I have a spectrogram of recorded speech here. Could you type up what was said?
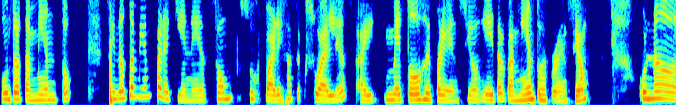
un tratamiento, sino también para quienes son sus parejas sexuales, hay métodos de prevención y hay tratamientos de prevención. Uno,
